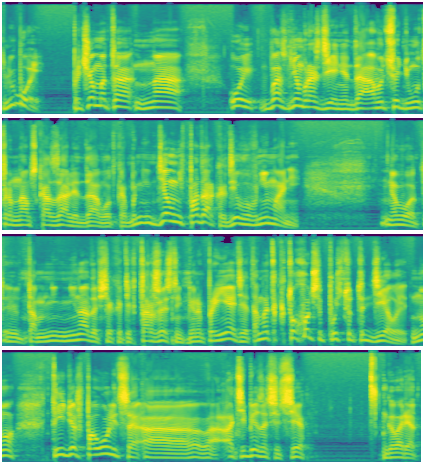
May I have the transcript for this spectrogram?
Любой. Причем это на... Ой, у вас днем рождения, да, а вот сегодня утром нам сказали, да, вот как бы дело не в подарках, дело во внимании. Вот, там не, не надо всех этих торжественных мероприятий. Там это кто хочет, пусть кто-то делает. Но ты идешь по улице, а, а тебе, значит, все говорят,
